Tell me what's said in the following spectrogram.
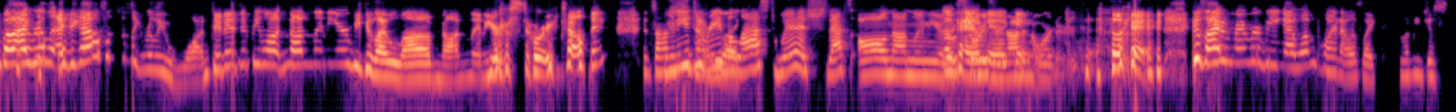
But I really, I think I also just like really wanted it to be non-linear because I love non-linear storytelling. And so you need to read like, The Last Wish. That's all non-linear. Those Okay, stories okay, are not in order. okay because i remember being at one point i was like let me just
